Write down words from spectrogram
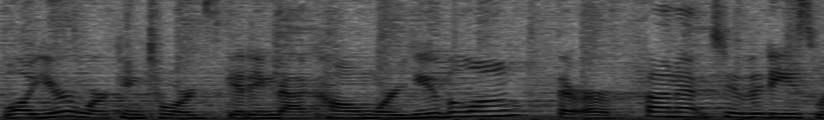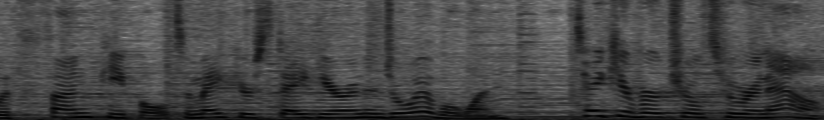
While you're working towards getting back home where you belong, there are fun activities with fun people to make your stay here an enjoyable one. Take your virtual tour now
